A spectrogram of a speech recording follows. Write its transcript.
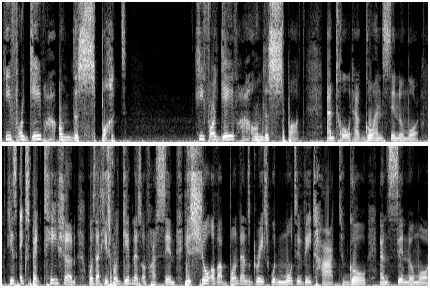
He forgave her on the spot. He forgave her on the spot and told her, Go and sin no more. His expectation was that his forgiveness of her sin, his show of abundant grace, would motivate her to go and sin no more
